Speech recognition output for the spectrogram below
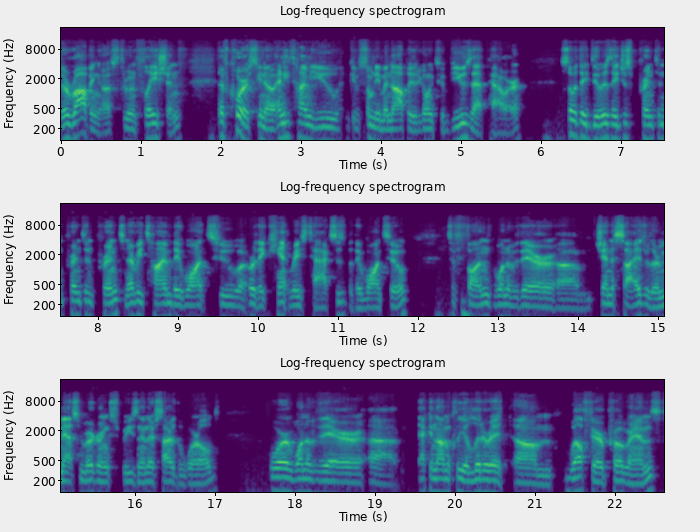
they're robbing us through inflation. And of course, you know, anytime you give somebody a monopoly, they're going to abuse that power. So what they do is they just print and print and print, and every time they want to, uh, or they can't raise taxes, but they want to, to fund one of their um, genocides or their mass murdering sprees on the other side of the world, or one of their uh, economically illiterate um, welfare programs,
